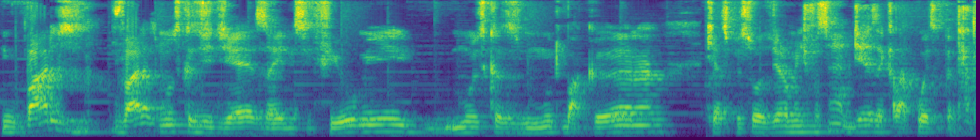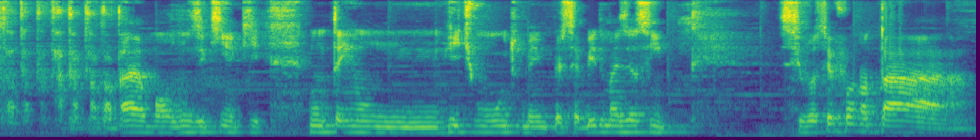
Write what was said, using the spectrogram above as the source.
Tem vários, várias músicas de jazz aí nesse filme, músicas muito bacana, que as pessoas geralmente falam assim, ah, jazz é aquela coisa, tá, tá, tá, é uma musiquinha que não tem um ritmo muito bem percebido, mas assim, se você for notar,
